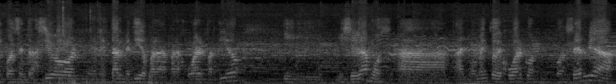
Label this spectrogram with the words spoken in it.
en, concentración, en estar metido para, jugar el partido. Y, llegamos al momento de jugar con, con Serbia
